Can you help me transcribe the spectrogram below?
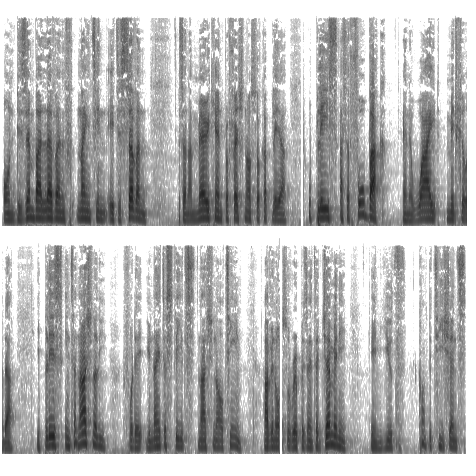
on December 11th, 1987. He's an American professional soccer player who plays as a fullback and a wide midfielder. He plays internationally for the United States national team, having also represented Germany in youth competitions.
